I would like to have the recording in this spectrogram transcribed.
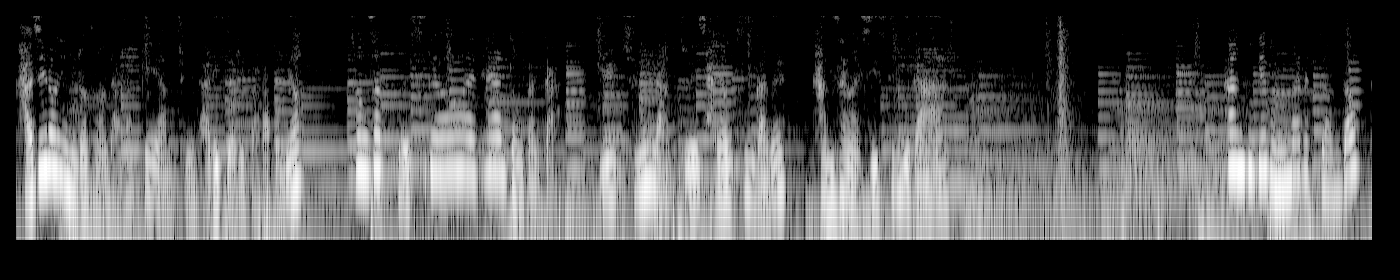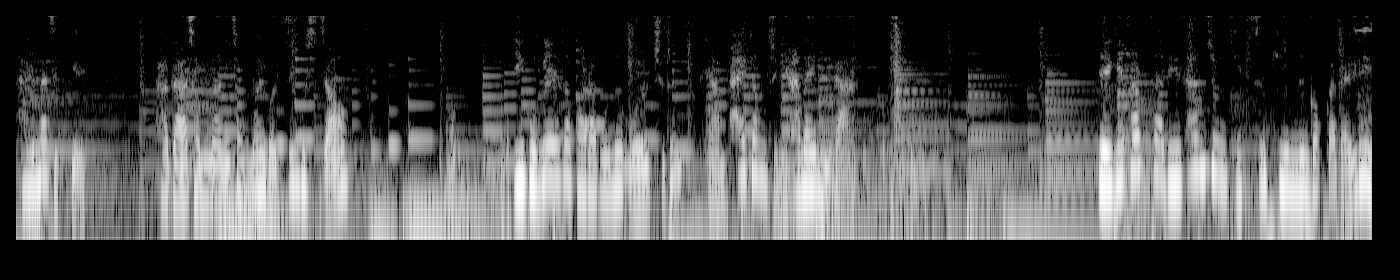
가지런히 늘어선 다섯 개의 암초인 다리뼈를 바라보며 청사포의 수려한 해안 경관과 일출 낙조의 자연 풍광을 감상할 수 있습니다. 한국의 목마르트 언덕 달맞이길 바다 전망이 정말 멋진 곳이죠. 이 고개에서 바라보는 월출은 대한 팔경 중의 하나입니다. 대개 사찰이 산중 깊숙이 있는 것과 달리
